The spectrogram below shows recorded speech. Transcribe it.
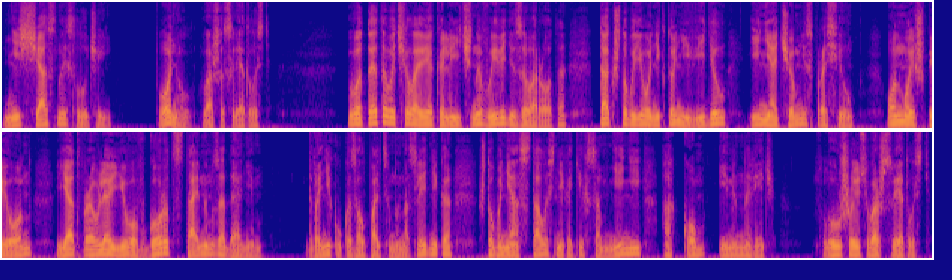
несчастный случай. Понял, ваша светлость. Вот этого человека лично выведи за ворота, так, чтобы его никто не видел и ни о чем не спросил. Он мой шпион, я отправляю его в город с тайным заданием. Двойник указал пальцем на наследника, чтобы не осталось никаких сомнений, о ком именно речь. — Слушаюсь, ваша светлость.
